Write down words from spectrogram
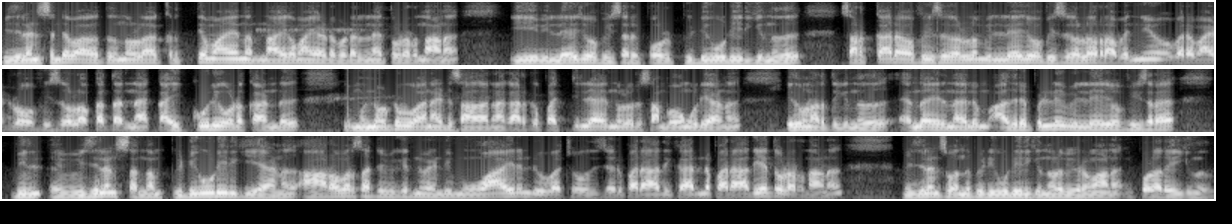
വിജിലൻസിന്റെ ഭാഗത്തു നിന്നുള്ള കൃത്യമായ നിർണായകമായ ഇടപെടലിനെ തുടർന്നാണ് ഈ വില്ലേജ് ഓഫീസർ ഇപ്പോൾ പിടികൂടിയിരിക്കുന്നത്. സർക്കാർ ഓഫീസുകളിലും വില്ലേജ് ഓഫീസുകളിലും റവന്യൂ പരമായിട്ടുള്ള ഓഫീസുകളിലൊക്കെ തന്നെ കൈക്കൂലി കൊടുക്കാണ്ട് മുന്നോട്ട് പോകാനായിട്ട് സാധാരണക്കാർക്ക് പറ്റില്ല എന്നുള്ളൊരു സംഭവം കൂടിയാണ് ഇത് ഉണർത്തിക്കുന്നത്. എന്തായിരുന്നാലും അതിരപ്പള്ളി വില്ലേജ് ഓഫീസറെ വിജിലൻസ് സംഘം പിടികൂടിയിരിക്കുകയാണ്. ആർ ഓവർ സർട്ടിഫിക്കറ്റിന് വേണ്ടി മൂവായിരം രൂപ ചോദിച്ച ഒരു പരാതിക്കാരന്റെ പരാതിയെ തുടർന്നാണ് വിജിലൻസ് വന്ന് പിടികൂടിയിരിക്കുന്ന വിവരമാണ് ഇപ്പോൾ അറിയിക്കുന്നത്.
